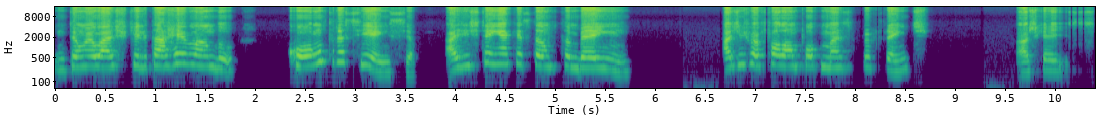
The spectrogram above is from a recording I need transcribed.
Então, eu acho que ele está relando contra a ciência. A gente tem a questão também. A gente vai falar um pouco mais para frente. Acho que é isso.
